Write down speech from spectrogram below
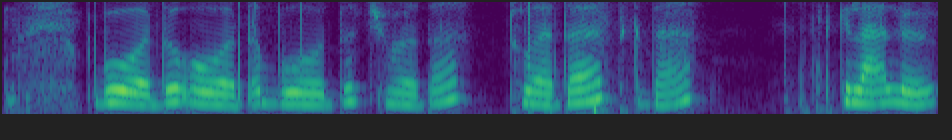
bu oda o oda bu oda şu oda tu oda tıkda tıklarlı.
